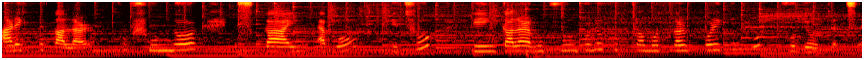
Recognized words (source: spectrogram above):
আরেকটা কালার খুব সুন্দর স্কাই এবং কিছু পিঙ্ক কালার এবং ফুলগুলো খুব চমৎকার করে কিন্তু ফুটে উঠেছে।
